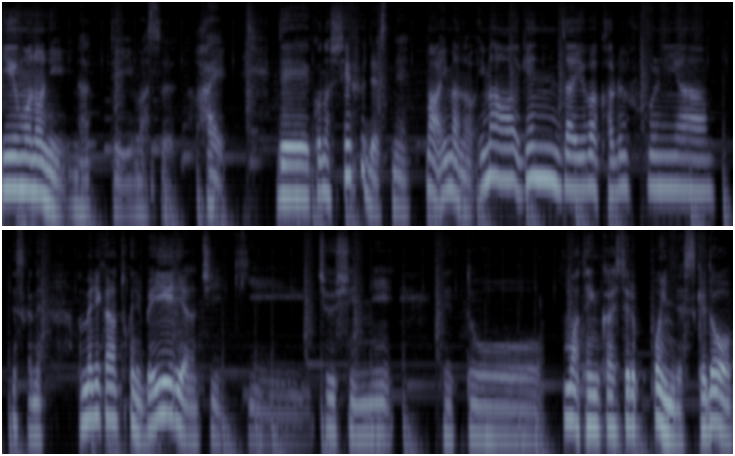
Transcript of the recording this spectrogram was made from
いうものになっています。はい。で、このシェフですね。まあ今の、今は現在はカリフォルニアですかね。アメリカの特にベイエリアの地域中心に、えっと、まあ展開してるっぽいんですけど、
